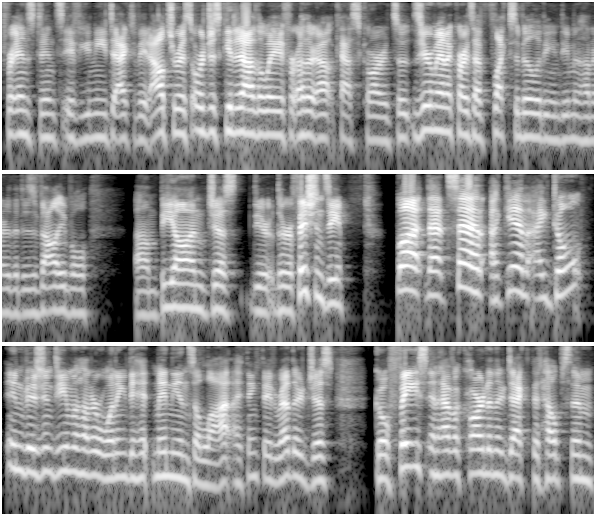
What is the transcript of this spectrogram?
For instance, if you need to activate Altruist or just get it out of the way for other Outcast cards. So zero mana cards have flexibility in Demon Hunter that is valuable um, beyond just their, their efficiency. But that said, again, I don't envision Demon Hunter wanting to hit minions a lot. I think they'd rather just go face and have a card in their deck that helps them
